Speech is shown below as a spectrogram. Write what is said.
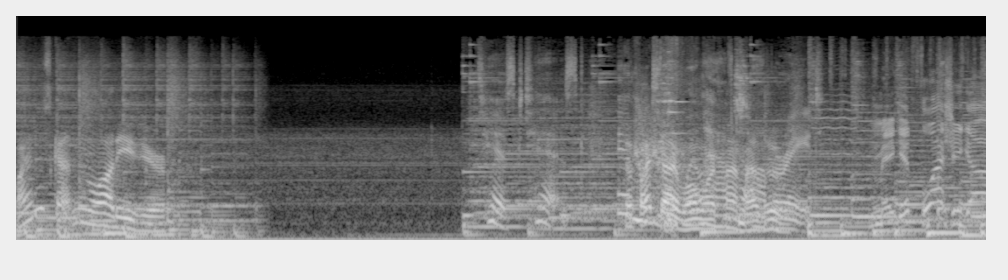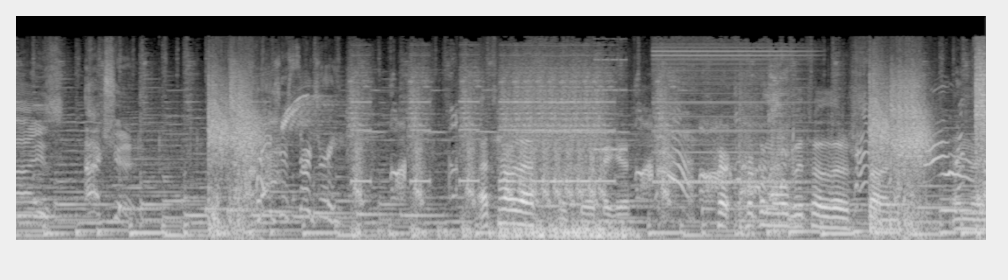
Why has this gotten a lot easier? Tisk tisk. If I die one more time, I lose. lose. Make it flashy, guys! Action! Major surgery. That's how that's supposed to work, I guess. Hurt, hurt them a little bit so they're stunned, and then,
